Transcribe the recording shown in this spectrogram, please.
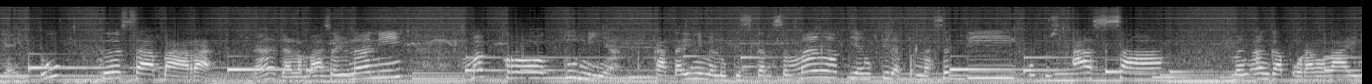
yaitu kesabaran. Nah, dalam bahasa Yunani makrotunia. Kata ini melukiskan semangat yang tidak pernah sedih, putus asa, menganggap orang lain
